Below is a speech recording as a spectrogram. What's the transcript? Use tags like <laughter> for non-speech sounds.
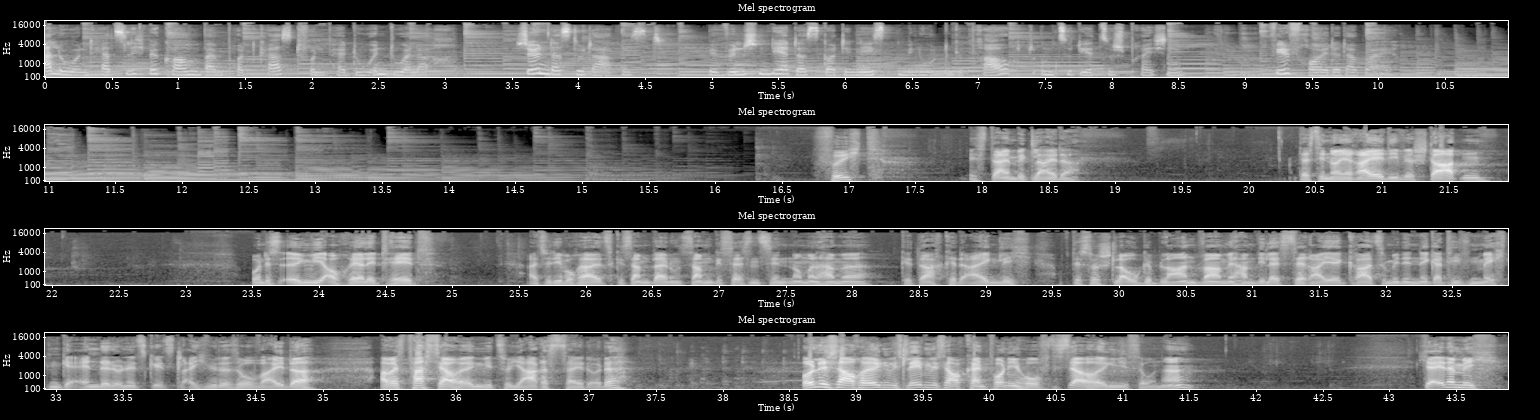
Hallo und herzlich willkommen beim Podcast von Perdu in Durlach. Schön, dass du da bist. Wir wünschen dir, dass Gott die nächsten Minuten gebraucht, um zu dir zu sprechen. Viel Freude dabei. Furcht ist dein Begleiter. Das ist die neue Reihe, die wir starten und ist irgendwie auch Realität. Als wir die Woche als Gesamtleitung zusammengesessen sind, nochmal haben wir gedacht eigentlich, ob das so schlau geplant war. Wir haben die letzte Reihe gerade so mit den negativen Mächten geendet und jetzt geht es gleich wieder so weiter. Aber es passt ja auch irgendwie zur Jahreszeit, oder? Und ist auch irgendwie, das Leben ist ja auch kein Ponyhof, das ist ja auch irgendwie so, ne? Ich erinnere mich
